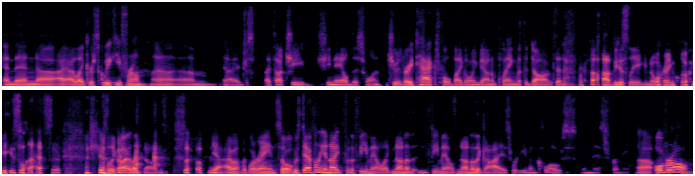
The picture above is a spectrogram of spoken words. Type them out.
and then uh, I, I, like her squeaky from. Uh, um, I just I thought she she nailed this one. She was very tactful by going down and playing with the dog instead of obviously ignoring Louise Lasser. She was like, "Oh, I like dogs." So yeah, I went with Laraine. So it was definitely a night for the female. Like none of the females, none of the guys were even close in this for me. Uh, overall,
